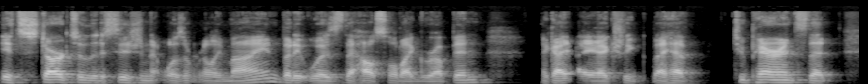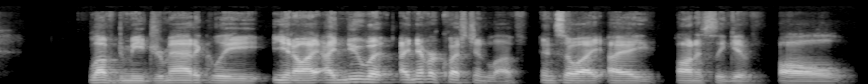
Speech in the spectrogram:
it starts with a decision that wasn't really mine, but it was the household I grew up in. Like I, I actually I have two parents that loved me dramatically. You know, I, I knew what I never questioned love. And so I I honestly give all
